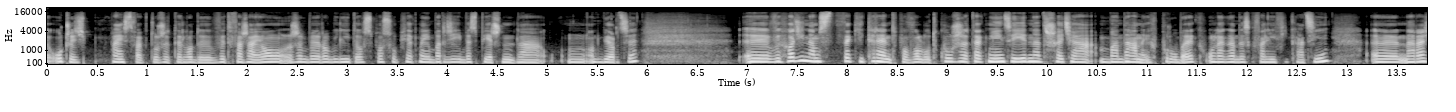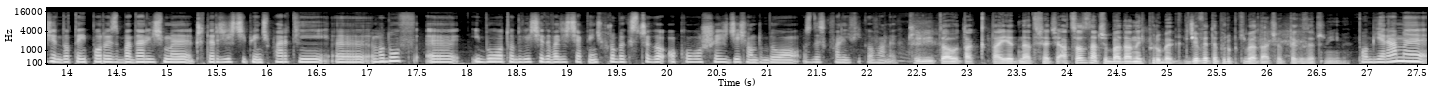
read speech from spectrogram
y, uczyć Państwa, którzy te lody wytwarzają, żeby robili to w sposób jak najbardziej bezpieczny dla mm, odbiorcy. Y, Wychodzi nam z- taki trend powolutku, że tak mniej więcej jedna trzecia badanych próbek ulega dyskwalifikacji. Y, Na razie do tej pory zbadaliśmy 45 partii y, lodów i było to 225 próbek, z czego około 60 było zdyskwalifikowanych. Czyli to tak ta jedna trzecia. A co znaczy badanych próbek? Gdzie wy te próbki badacie? Od tego zacznijmy. Pobieramy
